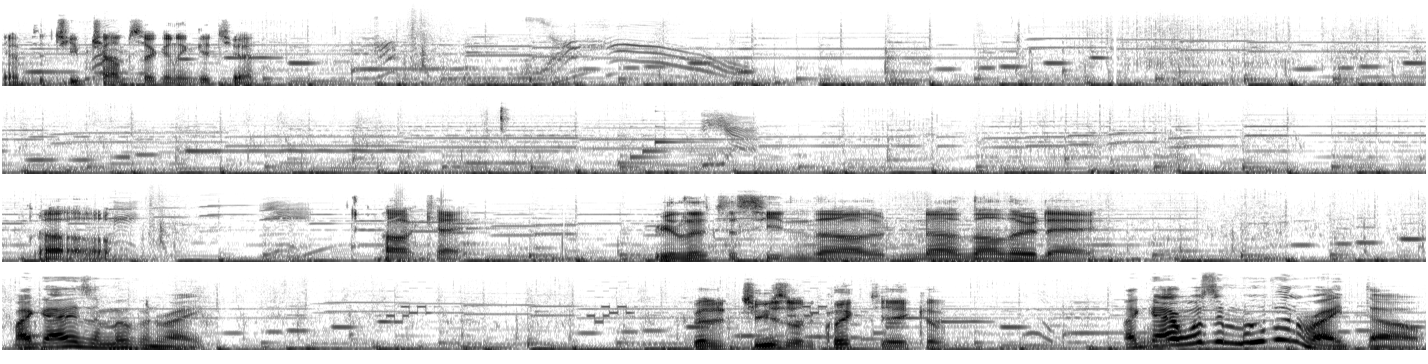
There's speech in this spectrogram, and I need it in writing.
Yep, the Cheep Chomps are gonna get you. Uh oh. Okay. We live to see another, another day. My guy isn't moving right. Better choose one quick, Jacob. My guy wasn't moving right though.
